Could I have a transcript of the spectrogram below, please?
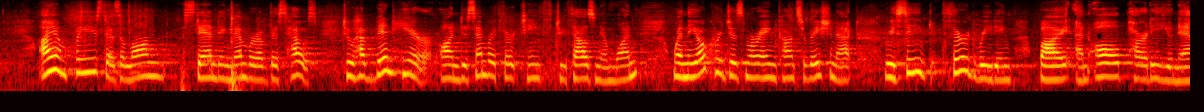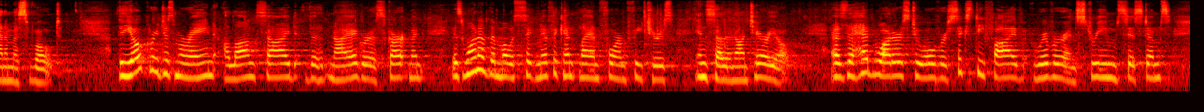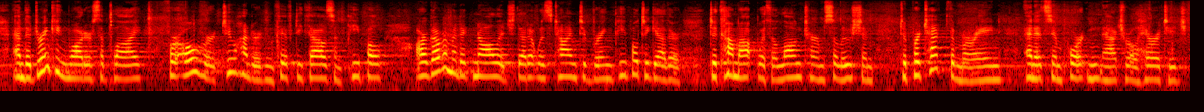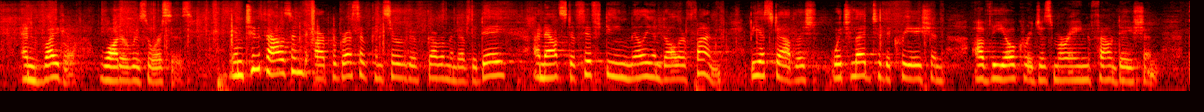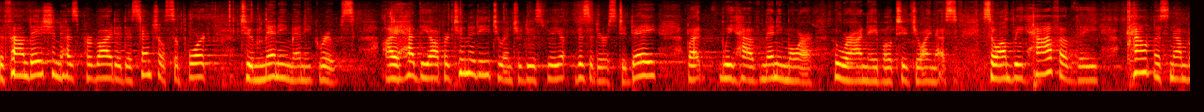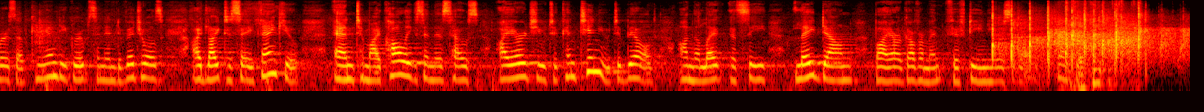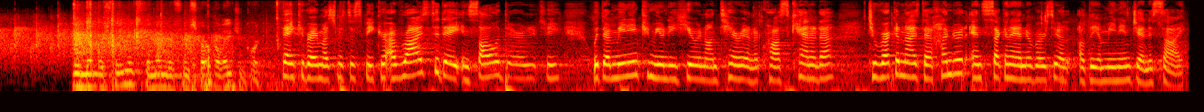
I am pleased as a long-standing member of this House to have been here on December 13, 2001, when the Oak Ridges Moraine Conservation Act received third reading by an all-party unanimous vote. The Oak Ridges Moraine, alongside the Niagara Escarpment, is one of the most significant landform features in southern Ontario. As the headwaters to over 65 river and stream systems and the drinking water supply for over 250,000 people, our government acknowledged that it was time to bring people together to come up with a long-term solution to protect the moraine and its important natural heritage and vital water resources. In 2000, our progressive conservative government of the day announced a $15 million fund be established, which led to the creation of the Oak Ridges Moraine Foundation. The foundation has provided essential support to many, many groups. I had the opportunity to introduce vi visitors today, but we have many more who are unable to join us. So on behalf of the countless numbers of community groups and individuals, I'd like to say thank you. And to my colleagues in this House, I urge you to continue to build on the legacy laid down by our government 15 years ago. Thank you. Thank you. Member. The member from Scarborough. Thank you very much, Mr. Speaker. I rise today in solidarity with the Armenian community here in Ontario and across Canada to recognize the 102nd anniversary of the Armenian Genocide.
